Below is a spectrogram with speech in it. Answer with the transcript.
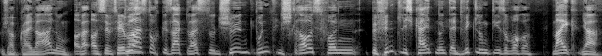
Ich habe keine Ahnung. Aus, aus dem Du Thema? hast doch gesagt, du hast so einen schönen bunten Strauß von Befindlichkeiten und Entwicklung diese Woche. Mike, Ja.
